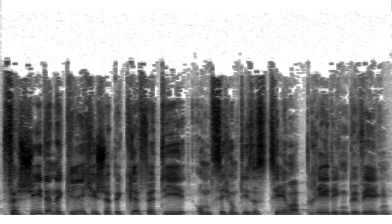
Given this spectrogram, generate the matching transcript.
verschiedene griechische Begriffe, die um sich um dieses Thema Predigen bewegen.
